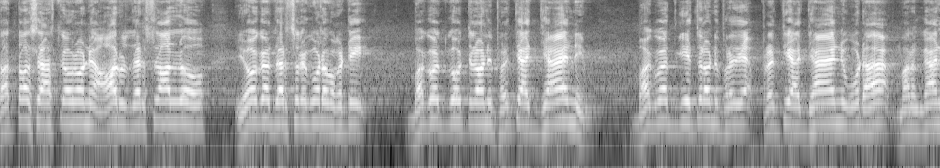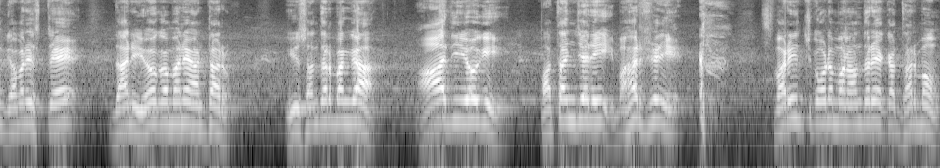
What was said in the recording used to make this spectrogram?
తత్వశాస్త్రంలోని ఆరు దర్శనాల్లో యోగ దర్శనం కూడా ఒకటి. భగవద్గీతలోని ప్రతి అధ్యాయాన్ని భగవద్గీతలోని ప్రతి ప్రతి అధ్యాయాన్ని కూడా మనం కానీ గమనిస్తే దాని యోగమనే అంటారు. ఈ సందర్భంగా ఆది యోగి పతంజలి మహర్షిని స్మరించుకోవడం మనందరి యొక్క ధర్మం.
